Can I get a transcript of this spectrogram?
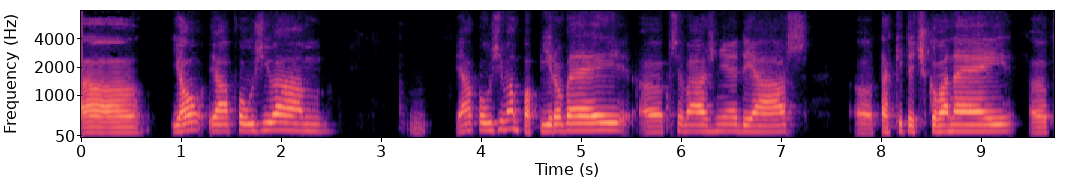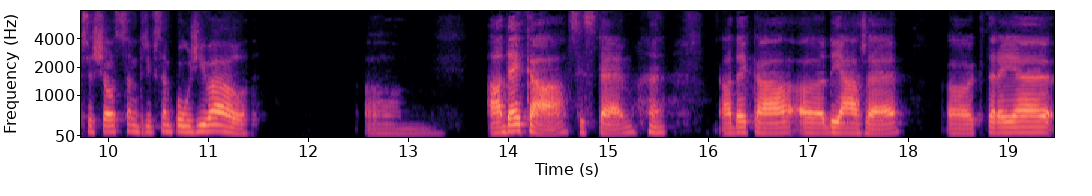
Uh, jo, já používám já používám papírový, uh, převážně diář, uh, taky tečkovaný. Uh, přešel jsem, dřív jsem používal um, ADK systém, ADK diáře, který je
